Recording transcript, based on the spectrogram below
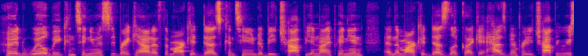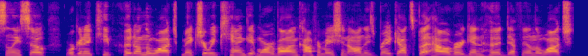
Hood will be continuously breaking out if the market does continue to be choppy, in my opinion, and the market does look like it has been pretty choppy recently. So we're going to keep Hood on the watch, make sure we can get more volume confirmation on these breakouts. But however, again, Hood definitely on the watch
